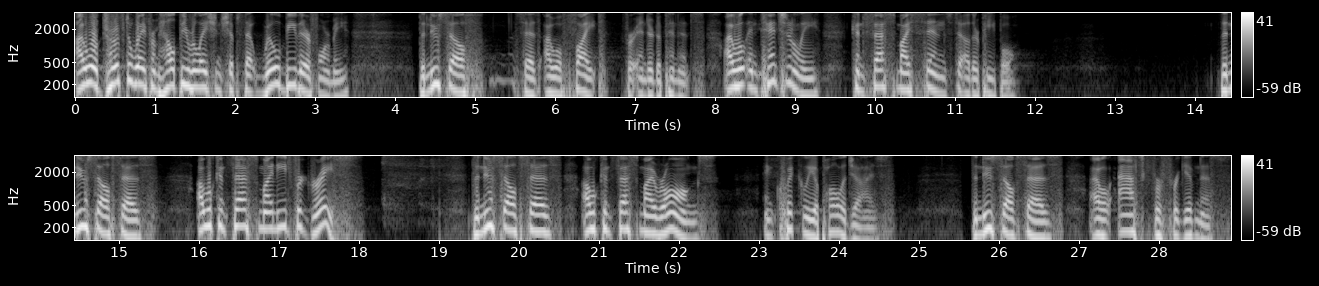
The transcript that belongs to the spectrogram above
I will drift away from healthy relationships that will be there for me. The new self says, I will fight for interdependence. I will intentionally confess my sins to other people. The new self says, I will confess my need for grace. The new self says, I will confess my wrongs and quickly apologize. The new self says, I will ask for forgiveness,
